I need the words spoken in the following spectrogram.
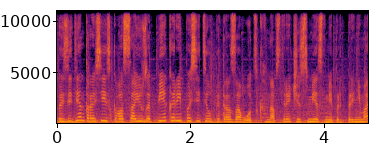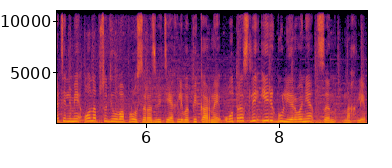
Президент Российского союза пекарей посетил Петрозаводск. На встрече с местными предпринимателями он обсудил вопросы развития хлебопекарной отрасли и регулирования цен на хлеб.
